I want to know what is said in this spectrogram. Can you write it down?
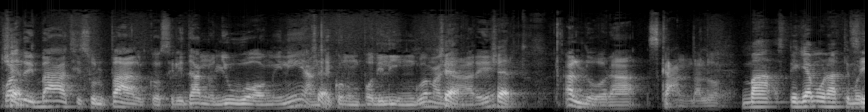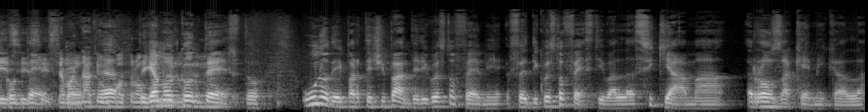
quando certo. i baci sul palco se li danno gli uomini, anche Certo. con un po' di lingua Certo, magari, certo. allora scandalo. Ma spieghiamo un attimo Sì, il sì, sì, contesto. siamo andati un eh, po' troppo Spieghiamo il contesto. Uno dei partecipanti di questo, femi- fe- di questo festival si chiama Rosa Chemical.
